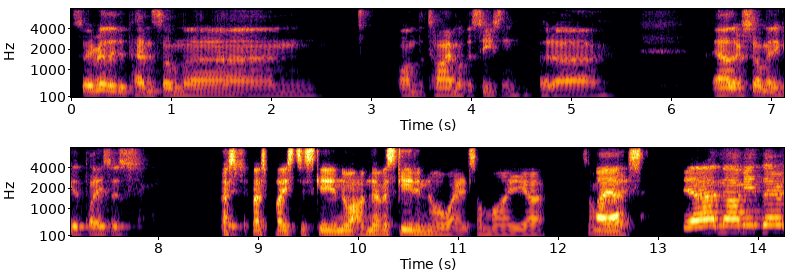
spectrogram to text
So it really depends on um, on the time of the season. But uh, yeah, there's so many good places. Best best place to ski in Norway. I've never skied in Norway. It's on my uh, it's on Oh, my yeah? list. Yeah, no, I mean there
